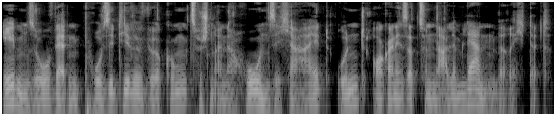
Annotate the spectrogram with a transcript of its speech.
Ebenso werden positive Wirkungen zwischen einer hohen Sicherheit und organisationalem Lernen berichtet.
